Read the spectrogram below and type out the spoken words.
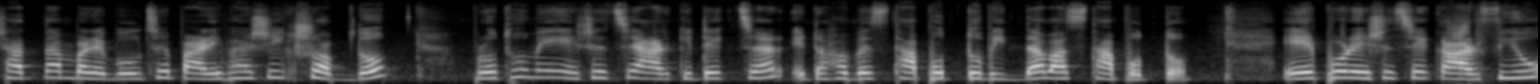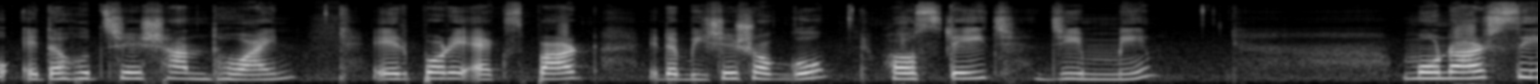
সাত নাম্বারে বলছে পারিভাষিক শব্দ। প্রথমে এসেছে আর্কিটেকচার এটা হবে স্থাপত্যবিদ্যা বা স্থাপত্য। এরপর এসেছে কারফিউ এটা হচ্ছে সান্ধ্য আইন। এরপরে এক্সপার্ট এটা বিশেষজ্ঞ হস্টেজ জিম্মি মোনার্সি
